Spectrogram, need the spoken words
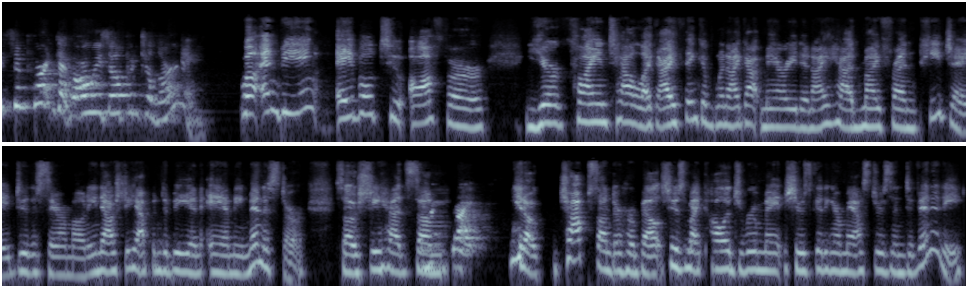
it's important that we're always open to learning. Well, and being able to offer your clientele, like I think of when I got married and I had my friend PJ do the ceremony. Now she happened to be an AME minister, so she had some right you know chops under her belt. She was my college roommate. She was getting her master's in divinity.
